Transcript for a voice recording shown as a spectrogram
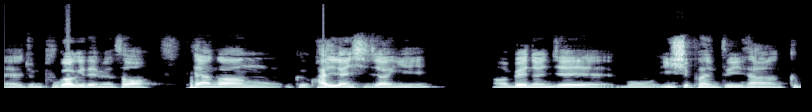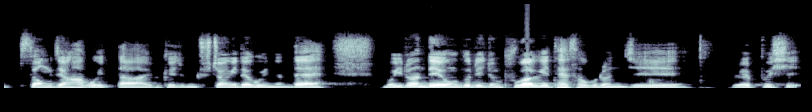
예, 좀 부각이 되면서 태양광 그 관련 시장이 어, 매년 이제 뭐 20% 이상 급성장하고 있다 이렇게 좀 추정이 되고 있는데 뭐 이런 내용들이 좀 부각이 돼서 그런지 FC,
